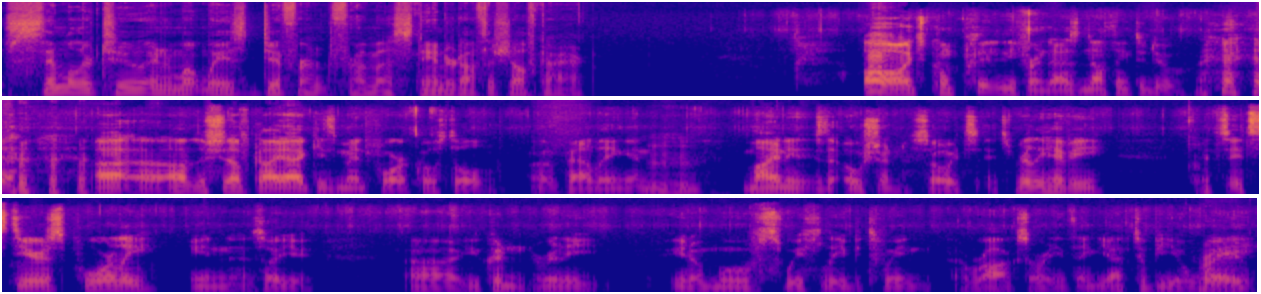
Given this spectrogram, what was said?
similar to, and in what ways different from a standard off-the-shelf kayak? Oh, it's completely different. It has nothing to do. uh, off the shelf kayak is meant for coastal uh, paddling, and Mhm. mine is the ocean. So it's it's really heavy. It's it steers poorly in, uh, so you uh, you couldn't really you know move swiftly between rocks or anything. You have to be away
